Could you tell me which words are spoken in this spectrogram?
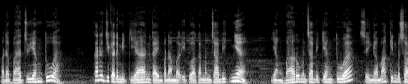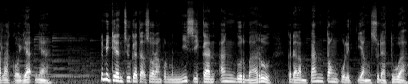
pada baju yang tua, karena jika demikian kain penambal itu akan mencabiknya, yang baru mencabik yang tua sehingga makin besarlah koyaknya. Demikian juga tak seorang pun menyisihkan anggur baru ke dalam kantong kulit yang sudah tua,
